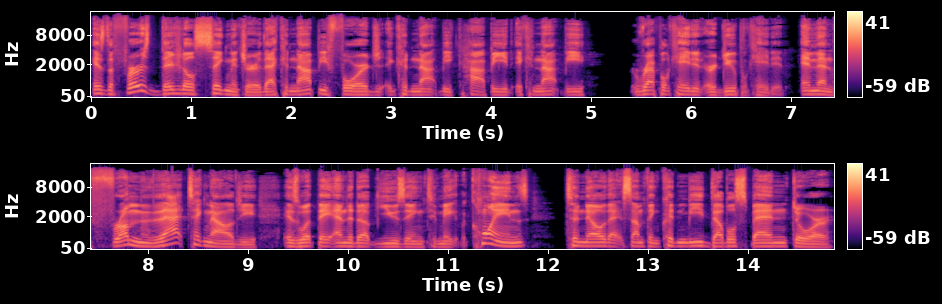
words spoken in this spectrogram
is the first digital signature that could not be forged, it could not be copied, it cannot be replicated or duplicated. And then from that technology is what they ended up using to make the coins to know that something couldn't be double spent or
